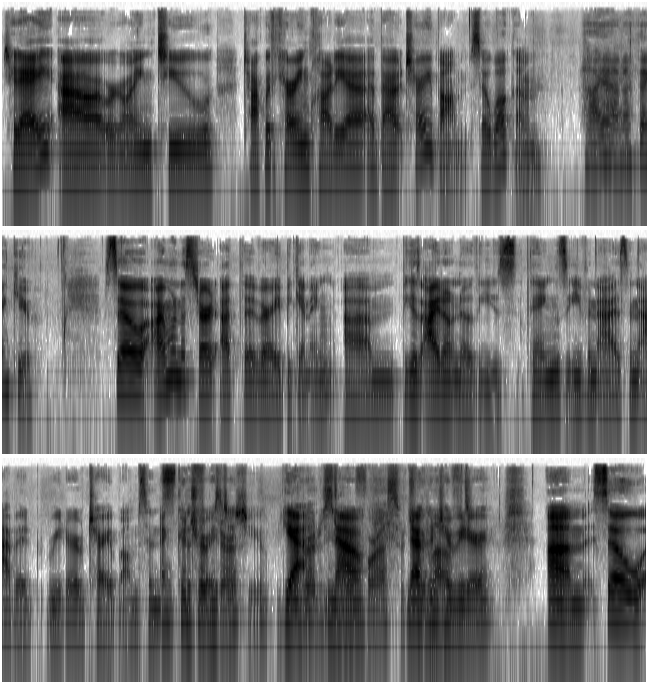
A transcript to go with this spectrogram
today uh, we're going to talk with Kerry and Claudia about Cherry Bombe. So welcome. Hi, Hi. Anna. Thank you. So I want to start at the very beginning um, because I don't know these things, even as an avid reader of Cherry Bombe since and contributor. the first issue. Yeah, now for us, now contributor. Um, so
